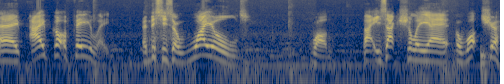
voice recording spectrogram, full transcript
Uh, I've got a feeling, and this is a wild one, that he's actually uh, a watcher,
